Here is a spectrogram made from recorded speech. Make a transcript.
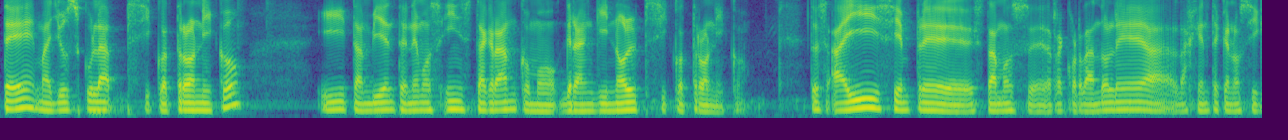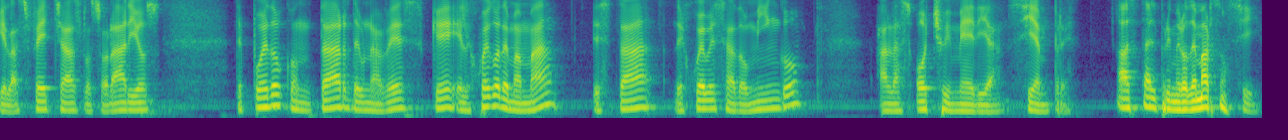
T mayúscula psicotrónico. Y también tenemos Instagram como Granguinol Psicotrónico. Entonces ahí siempre estamos eh, recordándole a la gente que nos sigue las fechas, los horarios. Te puedo contar de una vez que el juego de mamá está de jueves a domingo a las ocho y media, siempre. Hasta el primero de marzo. Sí,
